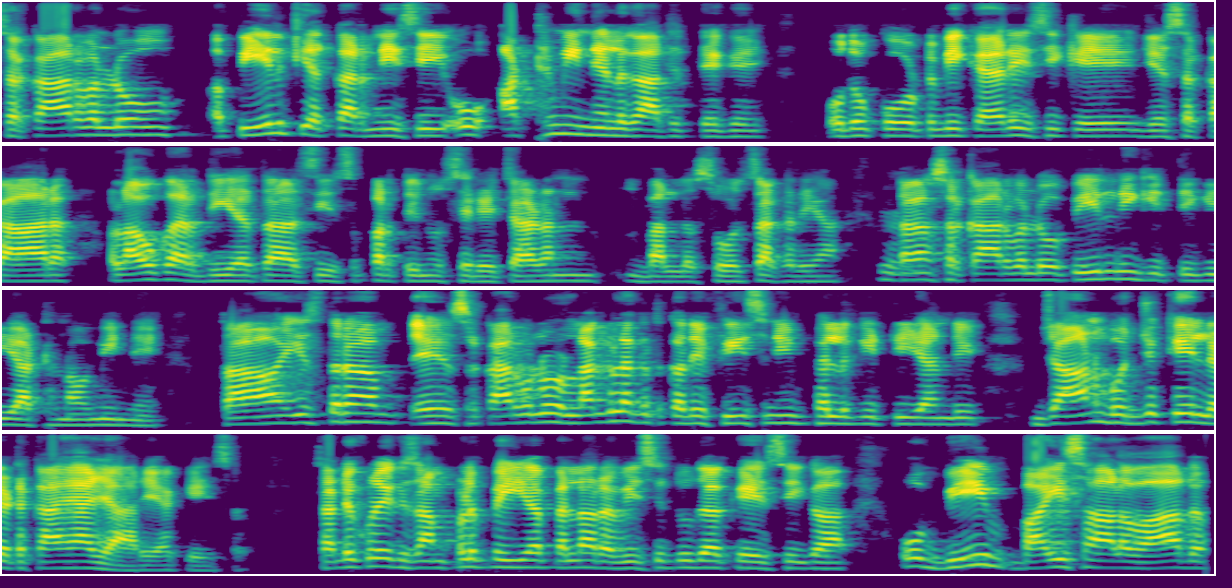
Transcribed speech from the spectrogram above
ਸਰਕਾਰ ਵੱਲੋਂ ਅਪੀਲ ਕੀ ਕਰਨੀ ਸੀ ਉਹ 8 ਮਹੀਨੇ ਲਗਾ ਦਿੱਤੇ ਗਏ। ਉਦੋਂ ਕੋਰਟ ਵੀ ਕਹਿ ਰਹੀ ਸੀ ਕਿ ਜੇ ਸਰਕਾਰ ਅਲਾਉ ਕਰਦੀ ਹੈ ਤਾਂ ਅਸੀਂ ਇਸ ਭਰਤੀ ਨੂੰ ਸਿਰੇ ਚਾੜਨ ਵੱਲ ਸੋਚ ਸਕਦੇ ਹਾਂ। ਹੂੰ। ਤਾਂ ਸਰਕਾਰ ਵੱਲੋਂ ਅਪੀਲ ਨਹੀਂ ਕੀਤੀ ਗਈ 8-9 ਮਹੀਨੇ। ਤਾਂ ਇਸ ਤਰ੍ਹਾਂ ਇਹ ਸਰਕਾਰ ਵੱਲੋਂ ਅਲੱਗ-ਅਲੱਗ ਕਦੇ ਫੀਸ ਨਹੀਂ ਫਿਲ ਕੀਤੀ ਜਾਂਦੀ। ਜਾਣ ਬੁੱਝ ਕੇ ਲਟਕਾਇਆ ਜਾ ਰਿਹਾ ਕੇਸ। ਸਾਡੇ ਕੋਲ ਐਗਜ਼ਾਮਪਲ ਪਈ ਆ ਪਹਿਲਾਂ ਰਵੀ ਸਿੱਧੂ ਦਾ ਕੇਸ ਸੀਗਾ। ਉਹ 20 22 ਸਾਲ ਬਾਅਦ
